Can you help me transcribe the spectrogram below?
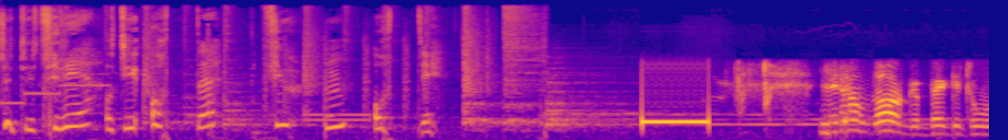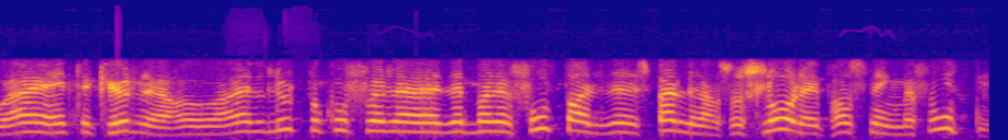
73, 88, 14, 80 Ja, dag begge to. Jeg heter Kyrre, og jeg lurte på hvorfor eh, det er bare fotballspillere som slår ei pasning med foten.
